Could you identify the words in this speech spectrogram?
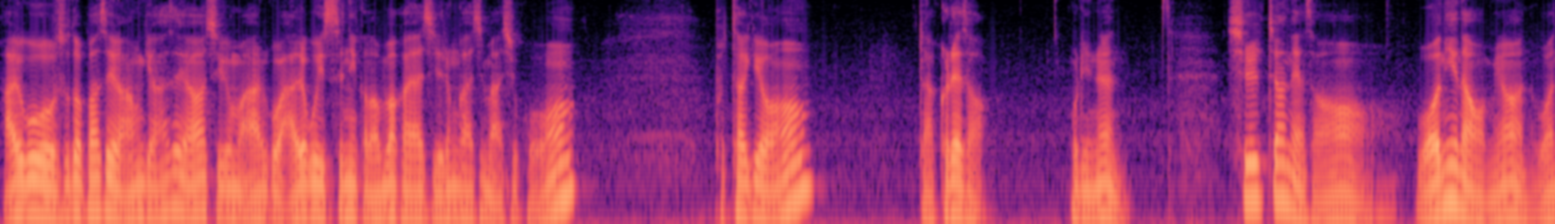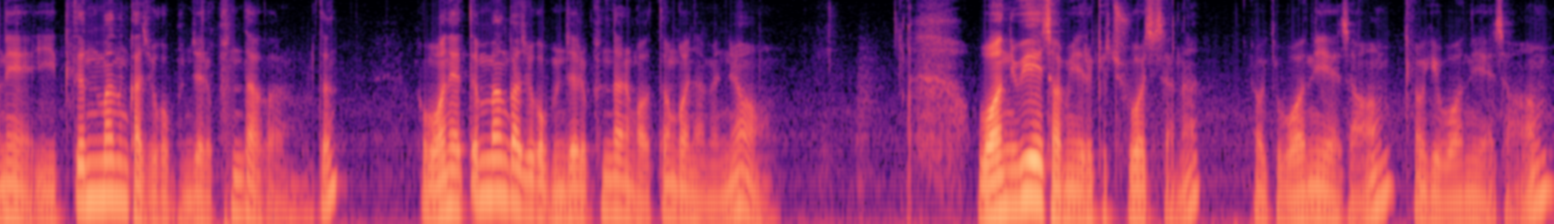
아이고, 수도하세요. 암기하세요. 지금 알고 알고 있으니까 넘어가야지 이런 거 하지 마시고. 부탁이요. 자, 그래서 우리는 실전에서 원이 나오면 원의 이 뜻만 가지고 문제를 푼다거든. 그 원의 뜻만 가지고 문제를 푼다는 건 어떤 거냐면요. 원 위의 점이 이렇게 주어지잖아. 여기 원 위의 점, 여기 원 위의 점.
